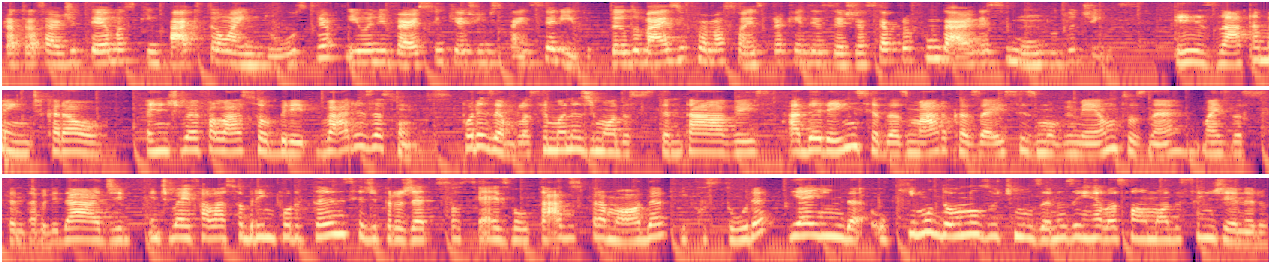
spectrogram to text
para tratar de temas que impactam a indústria e o universo em que a gente está inserido, dando mais informações para quem deseja se aprofundar nesse mundo do jeans. Exatamente, Carol a gente vai falar sobre vários assuntos. Por exemplo, as semanas de moda sustentáveis, aderência das marcas a esses movimentos, né, mais da sustentabilidade. A gente vai falar sobre a importância de projetos sociais voltados para moda e costura e ainda o que mudou nos últimos anos em relação à moda sem gênero.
